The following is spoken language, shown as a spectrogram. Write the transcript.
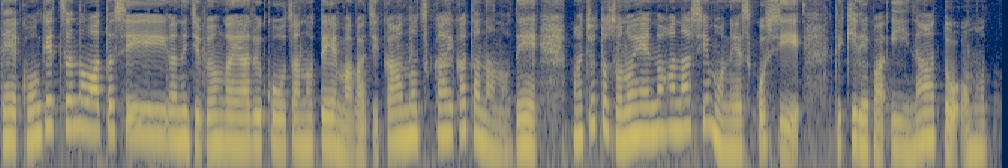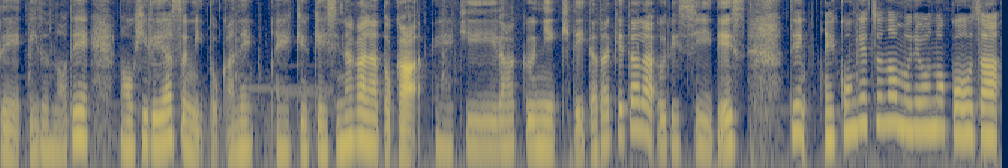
で今月の私がね自分がやる講座のテーマが時間の使い方なので、まあ、ちょっとその辺の話もね少しできればいいなと思っているので、まあ、お昼休みとかね、えー、休憩しながらとか、えー、気楽に来ていただけたら嬉しいです。で、え今月の無料の講座、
